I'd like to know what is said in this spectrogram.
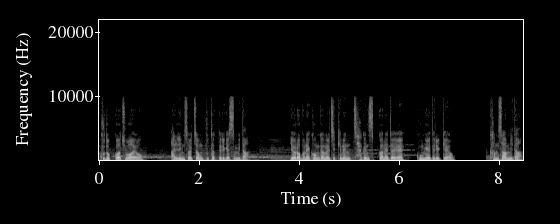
구독과 좋아요, 알림 설정 부탁드리겠습니다. 여러분의 건강을 지키는 작은 습관에 대해 공유해 드릴게요. 감사합니다.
